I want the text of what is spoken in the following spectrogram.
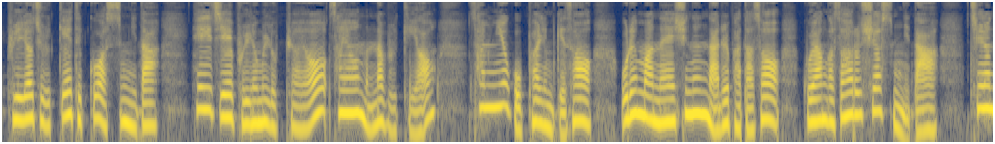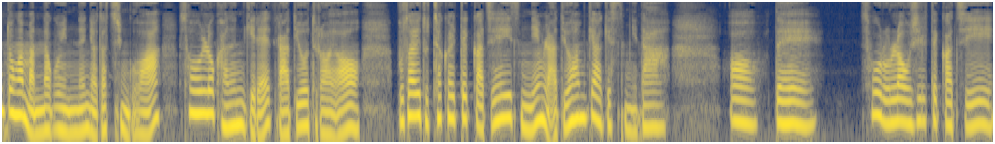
빌려줄게 듣고 왔습니다. 헤이지의 볼륨을 높여요. 사연 만나볼게요. 3658님께서 오랜만에 쉬는 날을 받아서 고향 가서 하루 쉬었습니다. 7년 동안 만나고 있는 여자친구와 서울로 가는 길에 라디오 들어요. 무사히 도착할 때까지 헤이즈님 라디오 함께 하겠습니다. 어, 네. 서울 올라오실 때까지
